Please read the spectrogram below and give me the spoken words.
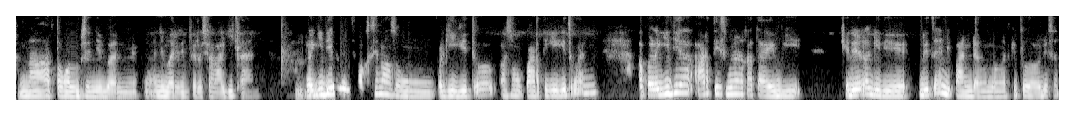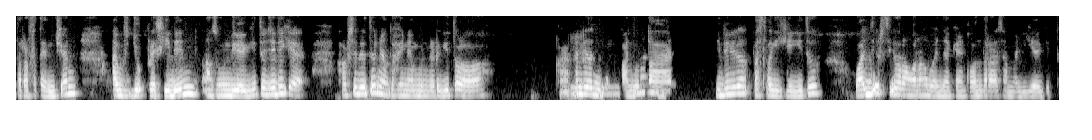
kena atau nggak bisa nyebarin nyebarin virusnya lagi kan. Lagi dia vaksin langsung pergi gitu langsung party gitu kan. Apalagi dia artis bener kata Ebi. Kayak dia lagi dia dia tuh yang dipandang banget gitu loh dia center of attention. Abis job presiden langsung dia gitu. Jadi kayak harusnya dia tuh nyontohin yang bener gitu loh. Karena kan Iya. dia lagi panutan. Jadi dia pas lagi kayak gitu wajar sih orang-orang banyak yang kontra sama dia gitu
